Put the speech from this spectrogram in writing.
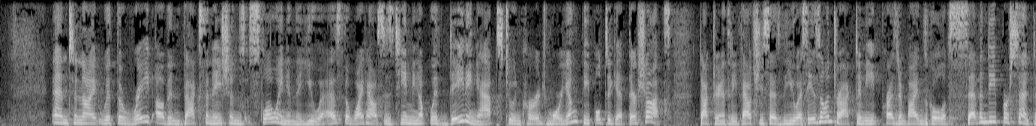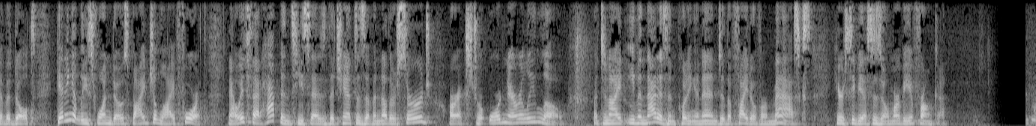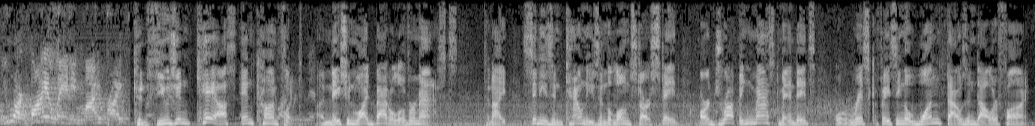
And tonight, with the rate of vaccinations slowing in the U.S., the White House is teaming up with dating apps to encourage more young people to get their shots. Dr. Anthony Fauci says the U.S. is on track to meet President Biden's goal of 70% of adults getting at least one dose by July 4th. Now, if that happens, he says the chances of another surge are extraordinarily low. But tonight, even that isn't putting an end to the fight over masks. Here's CBS's Omar Villafranca. You are violating my rights. Confusion, chaos, and conflict. A nationwide battle over masks. Tonight, cities and counties in the Lone Star State are dropping mask mandates or risk facing a $1,000 fine.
